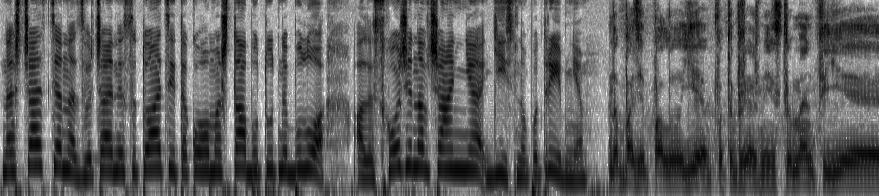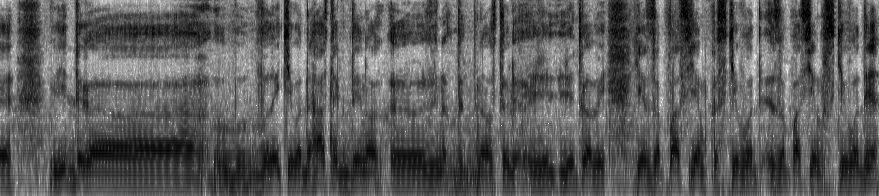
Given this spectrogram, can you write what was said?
На щастя, надзвичайних ситуацій такого масштабу тут не було, але схожі навчання дійсно потрібні. На базі палива є протипожежний інструмент, є відра, великий водогасник 90-літровий, є запас ємкості води, запас ємкості води,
